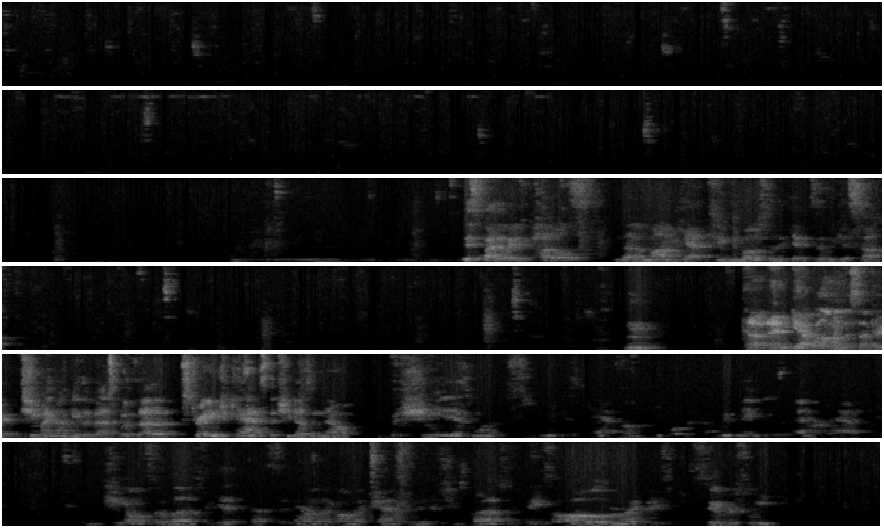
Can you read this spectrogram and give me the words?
This, by the way, is Puddles, the mom cat to most of the kittens that we just saw. Hmm. Uh, and yeah, while I'm on the subject, she might not be the best with uh, strange cats that she doesn't know, but she is one of the sweetest cats on people that we've maybe ever had. And she also loves to get uh, sit down like on my chest, and she loves her face all over my face, is super sweet.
